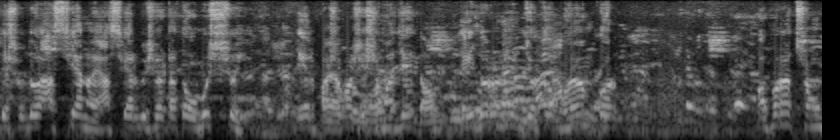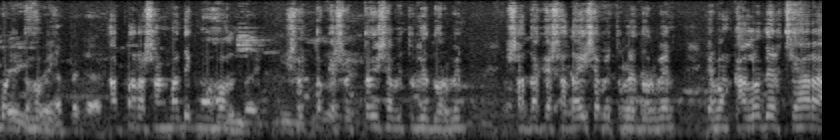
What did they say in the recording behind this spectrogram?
যে শুধু আসিয়া নয় আসিয়ার বিষয়টা তো অবশ্যই। এর পাশাপাশি সমাজে এই ধরনের যত ভয়ঙ্কর অপরাধ সংগঠিত হবে আপনারা সাংবাদিক মহল সত্যকে সত্য হিসাবে তুলে ধরবেন সাদাকে সাদা হিসাবে তুলে ধরবেন এবং কালোদের চেহারা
